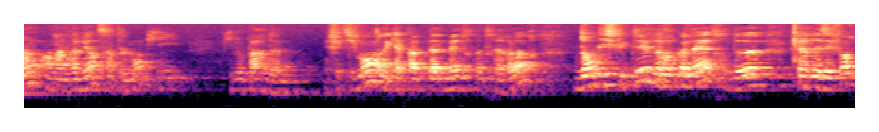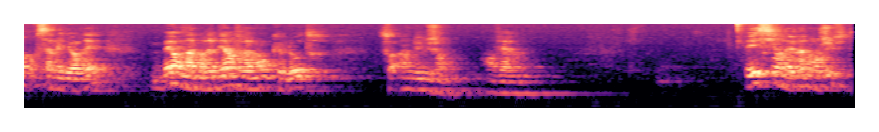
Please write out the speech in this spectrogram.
Non, on aimerait bien simplement qu'il nous pardonne. Effectivement, on est capable d'admettre notre erreur, d'en discuter, de reconnaître, de faire des efforts pour s'améliorer, mais on aimerait bien vraiment que l'autre soit indulgent envers nous. Et si on est vraiment juste,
